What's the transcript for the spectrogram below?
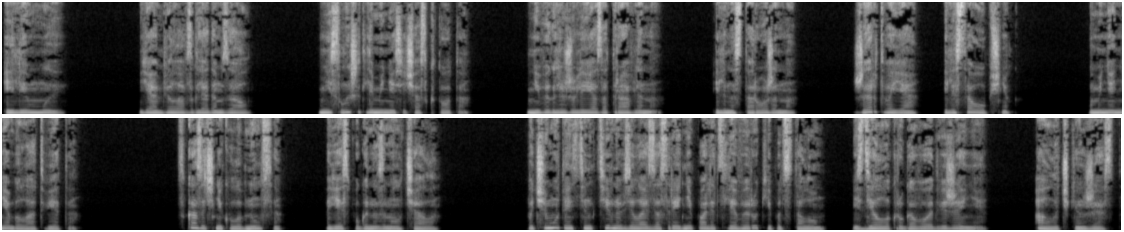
или мы?» Я обвела взглядом зал. Не слышит ли меня сейчас кто-то? Не выгляжу ли я затравленно? или настороженно? Жертва я или сообщник? У меня не было ответа. Сказочник улыбнулся, а я испуганно замолчала. Почему-то инстинктивно взялась за средний палец левой руки под столом и сделала круговое движение. Аллочкин жест.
